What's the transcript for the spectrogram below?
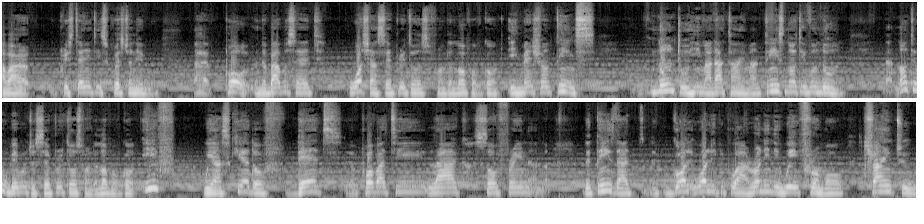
Our Christianity is questionable. Uh, Paul in the Bible said, What shall separate us from the love of God? He mentioned things known to him at that time and things not even known. That nothing will be able to separate us from the love of God. If we are scared of death, uh, poverty, lack, suffering, and the things that worldly people are running away from or trying to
